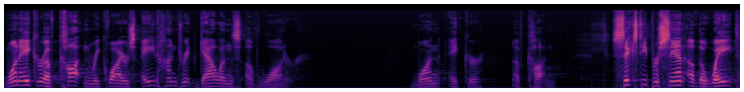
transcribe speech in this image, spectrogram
One acre of cotton requires 800 gallons of water. One acre of cotton. 60% of the weight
